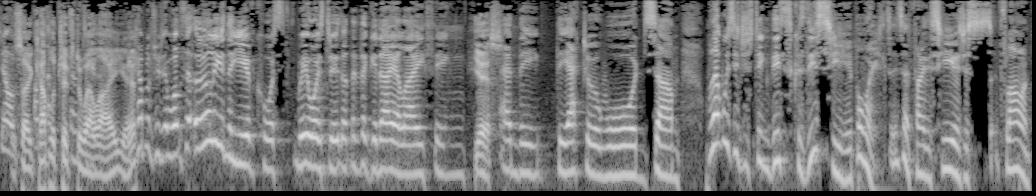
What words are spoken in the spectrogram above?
You So a couple of trips to LA. Yeah, a couple of trips. Well, so early in the year, of course, we always do the, the G'day LA thing. Yes. And the the AACTA awards. Um, well, that was interesting. This because this year, boy, isn't that funny? This year is just flowing.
